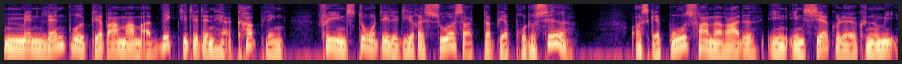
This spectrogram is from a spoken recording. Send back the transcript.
men landbruget bliver bare meget, meget vigtigt i den her kobling, fordi en stor del af de ressourcer, der bliver produceret og skal bruges fremadrettet i en, i en cirkulær økonomi,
